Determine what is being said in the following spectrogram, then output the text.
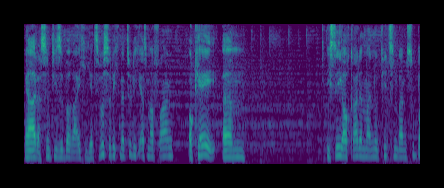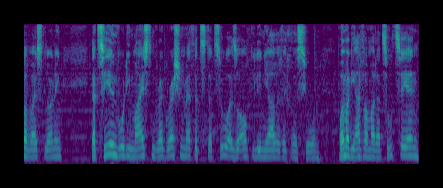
ja, das sind diese Bereiche. Jetzt wirst du dich natürlich erstmal fragen, okay, ähm, ich sehe auch gerade in meinen Notizen beim Supervised Learning, da zählen wohl die meisten Regression Methods dazu, also auch die lineare Regression. Wollen wir die einfach mal dazu zählen,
